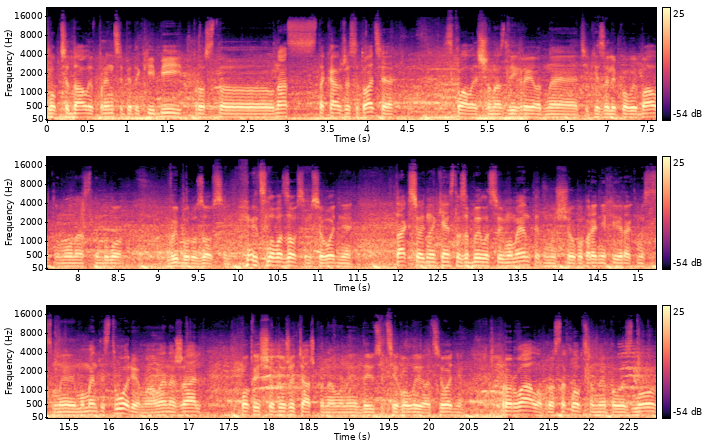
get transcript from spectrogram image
Хлопці дали в принципі такий бій. Просто у нас така вже ситуація склалась, що у нас дві гри, одне тільки заліковий бал, тому у нас не було вибору зовсім. Від слова зовсім сьогодні. Так, сьогодні накінець забили свої моменти, тому що у попередніх іграх ми, ми моменти створюємо, але, на жаль, поки що дуже тяжко нам вони даються ці голи. От сьогодні прорвало, просто хлопцям не повезло,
